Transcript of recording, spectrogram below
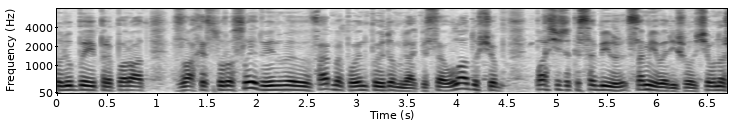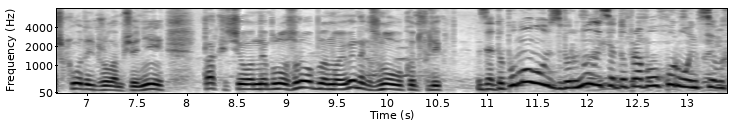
Любий препарат захисту рослин він е, фермер повинен повідомляти місцеву владу, щоб пасічники самі, самі вирішували, чи воно шкодить бджолам, чи ні. Так цього не було зроблено, і виник знову конфлікт. За допомогою звернулися до правоохоронців.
